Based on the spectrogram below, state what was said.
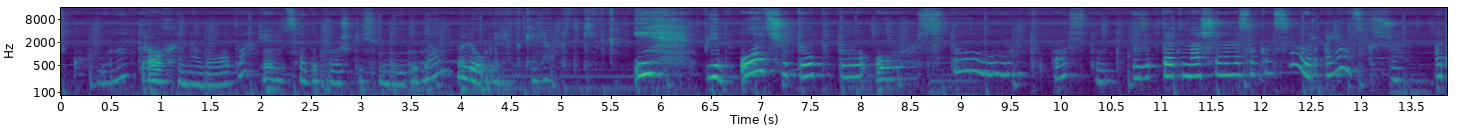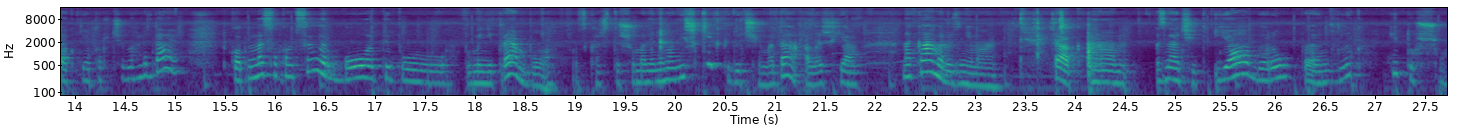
скули, трохи на лоба. Я від себе трошки сюди додам. Ну, люблю, я таке люблю такі. І під очі, тобто ось тут, ось тут. Ви запитаєте, на що я нанесла консилер, а я вам скажу. Отак от я, коротше, виглядаю. Так от нанесла консилер, бо, типу, мені треба було. Ви скажете, що в мене нема мішків під очима, да? але ж я на камеру знімаю. Так, е, значить, я беру пензлик і тушу.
